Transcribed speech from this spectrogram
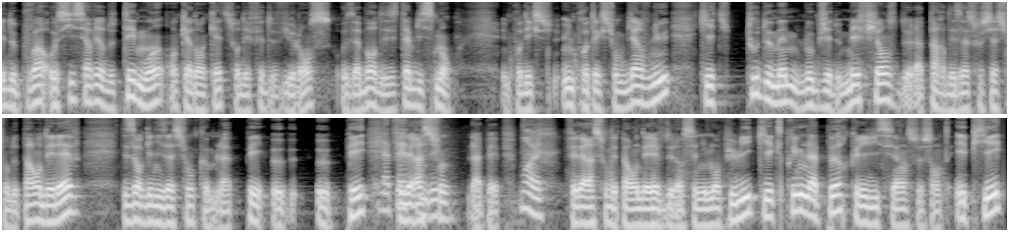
et de pouvoir aussi servir de témoins en cas d'enquête sur des faits de violence aux abords des établissements. Une protection bienvenue qui est tout de même l'objet de méfiance de la part des associations de parents d'élèves, des organisations comme la PEEP, e la Fédération, la PEP, Fédération des parents d'élèves de l'enseignement public, qui exprime la peur que les lycéens se sentent épiés.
